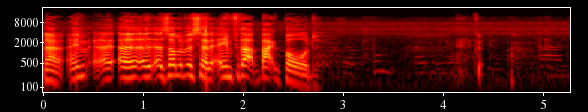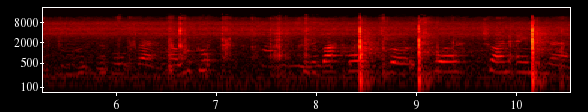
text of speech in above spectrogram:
Now, aim, uh, uh, as Oliver said, aim for that backboard. So come over here and look up there. Now look up to the backboard, the square, try and aim it there.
